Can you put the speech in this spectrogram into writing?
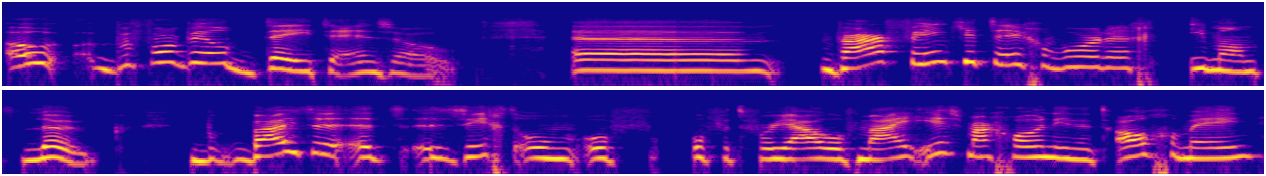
oh, bijvoorbeeld daten en zo. Ehm, waar vind je tegenwoordig iemand leuk? Buiten het zicht om of, of het voor jou of mij is, maar gewoon in het algemeen.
